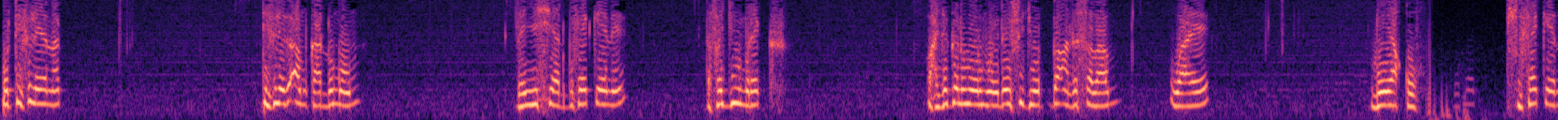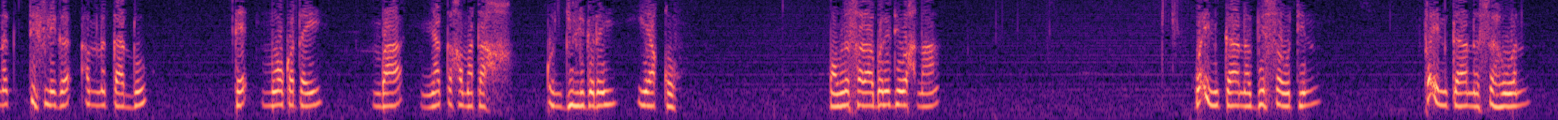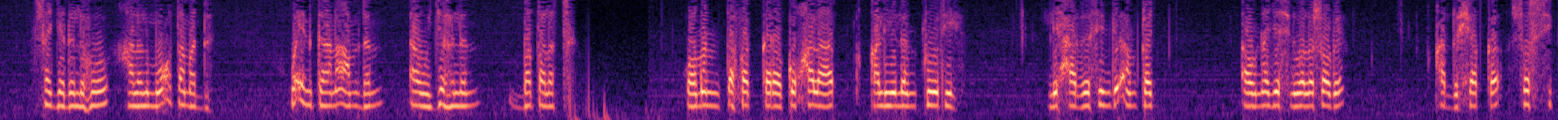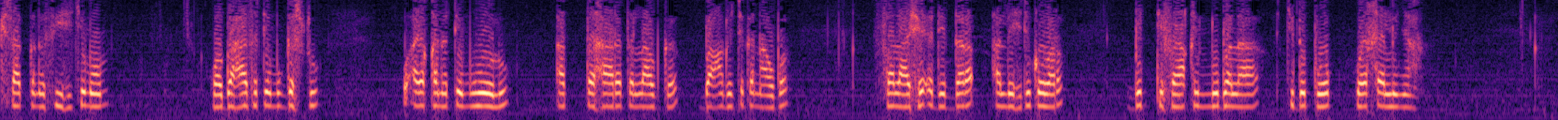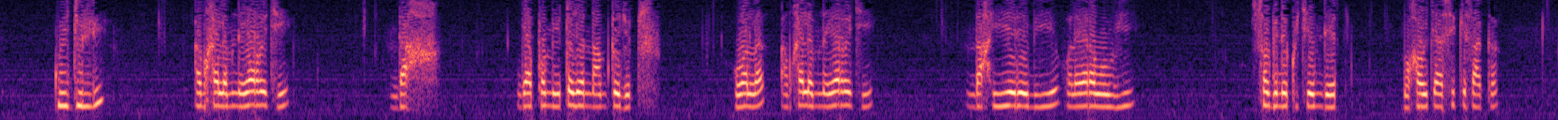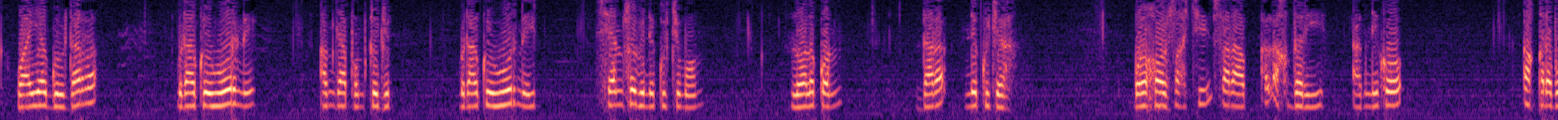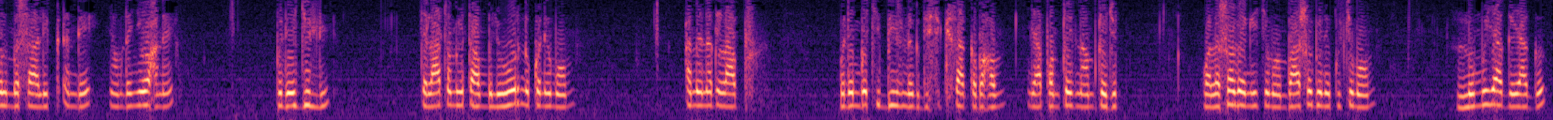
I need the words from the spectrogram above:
Bu tiflee nag tifli ga am kàddu moom dañuy seet bu fekkee ne dafa juum rek. Wax ja gën wóor mooy day sujjóot ba ànd salaam waaye du yàqu su fekkee nag tifli ga am na kàddu te moo ko tey mbaa ñàkk xam a tax kon julli ga day yàqu moom la sara bale di wax naa wa in kaana bi sawtin fa in kaana sahwan sajada lahu xalal mu'tamad wa in kaana amdan aw jahlan batalat wa man tafakkara ku xalaat qalilan tuuti li xardasin ngir am toj aw najasin wala sobe xadd shakka sos sikki sàkk na fii ci moom wa baxaasate mu gëstu wa ayqanate mu wóolu ak taxaarata laab ga baadu ci gannaaw ba falaché adi dara àllahi di ko war bittifaaqi nubala ci dëppoog way xellu ña kuy julli am xelam ne yaru ci ndax njàppam yi tojoon tojut wala am xelam ne yaru ci ndax yéreem yi wala yaramam yi sobi nekku ci déet mu xaw caa sikki sàkka waaye yàggul dara mu daal koy wóor ne am njàppam tojut mu daal koy wóor ne it seen sobi nekkul ci moom loola kon dara nekku ca. Booy xool sax ci saraab al axdar yi ak ni ko aqrabul masalik inde ñoom dañuy wax ne bu dee julli te laata muy tàmbali wóor na ko ne moom amee nag làpp mu dem ba ci biir nag di sikki sàkk ba xam njàppam toj na am tojut. wala sobe ngi ci moom mbaa sobe nekkul ci moom lu mu yàgg-yàgg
